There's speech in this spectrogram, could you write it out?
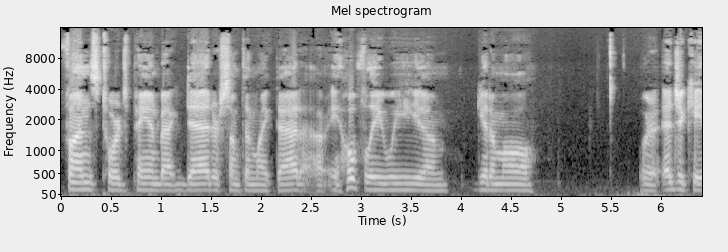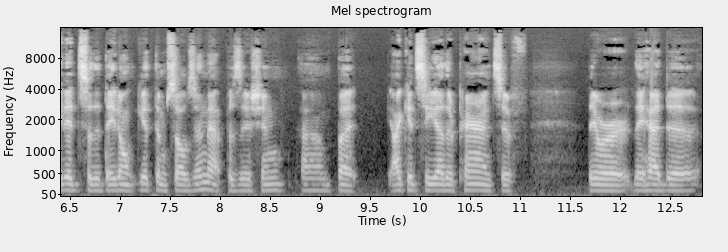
funds towards paying back debt or something like that, I mean, hopefully we um, get them all or educated so that they don't get themselves in that position. Um, but I could see other parents if they were they had to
